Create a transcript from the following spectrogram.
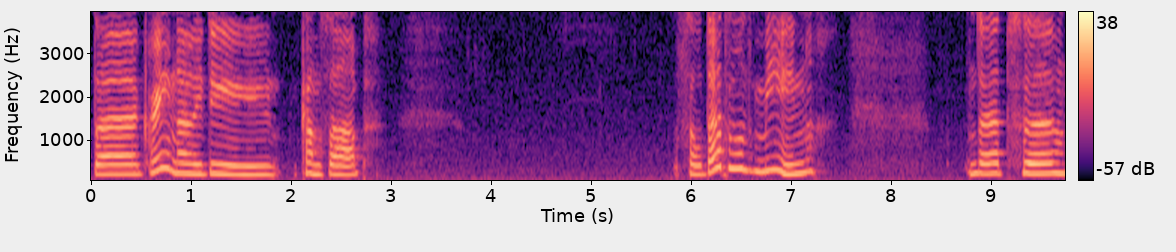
the green LED comes up so that would mean that uh,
